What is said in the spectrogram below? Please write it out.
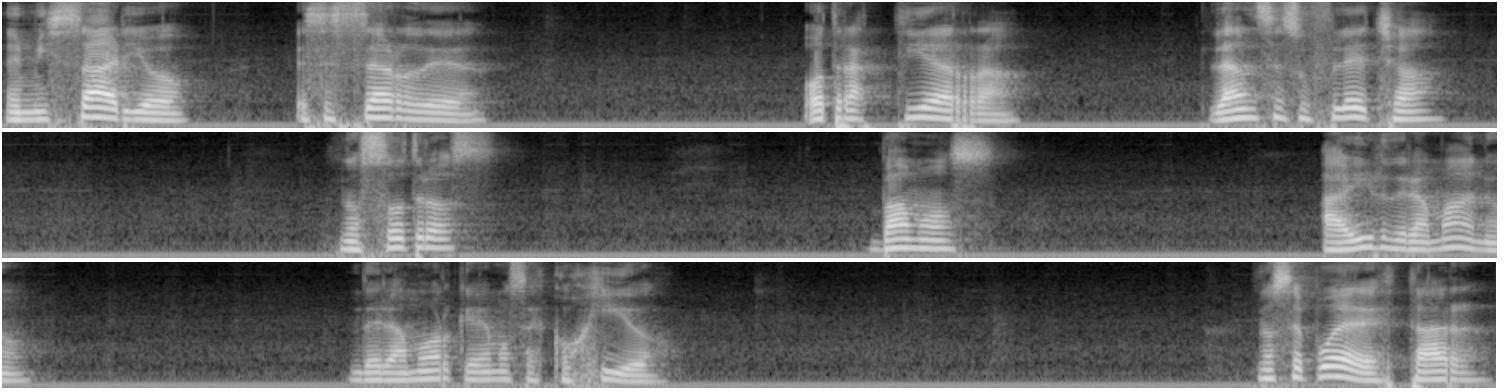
emisario, ese ser de otra tierra, lance su flecha, nosotros vamos a ir de la mano del amor que hemos escogido. No se puede estar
